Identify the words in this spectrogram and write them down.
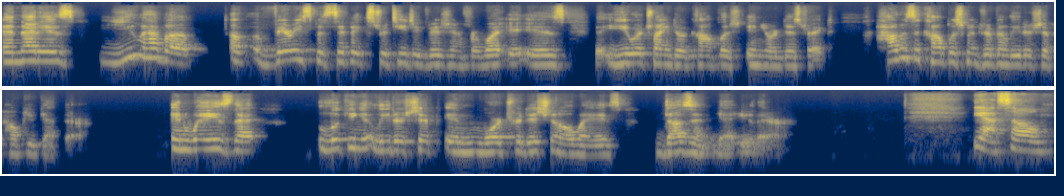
And that is, you have a, a, a very specific strategic vision for what it is that you are trying to accomplish in your district. How does accomplishment driven leadership help you get there? In ways that looking at leadership in more traditional ways doesn't get you there. Yeah, so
